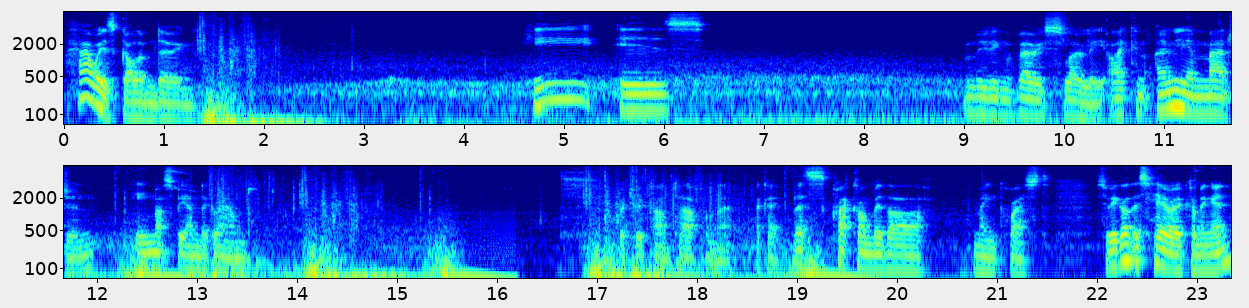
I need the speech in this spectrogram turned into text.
how is Gollum doing? He is moving very slowly. I can only imagine he must be underground. Which we can't tell from that. Okay, let's crack on with our main quest. So we got this hero coming in.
